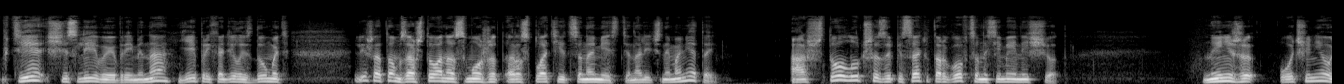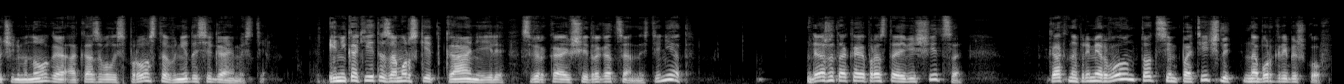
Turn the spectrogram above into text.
В те счастливые времена ей приходилось думать лишь о том, за что она сможет расплатиться на месте наличной монетой, а что лучше записать у торговца на семейный счет. Ныне же очень и очень многое оказывалось просто в недосягаемости. И не какие-то заморские ткани или сверкающие драгоценности, нет. Даже такая простая вещица, как, например, вон тот симпатичный набор гребешков.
